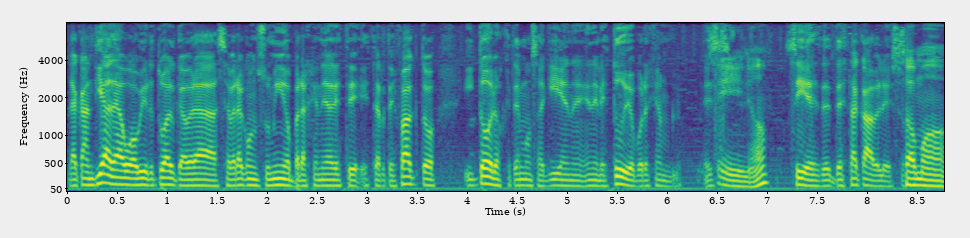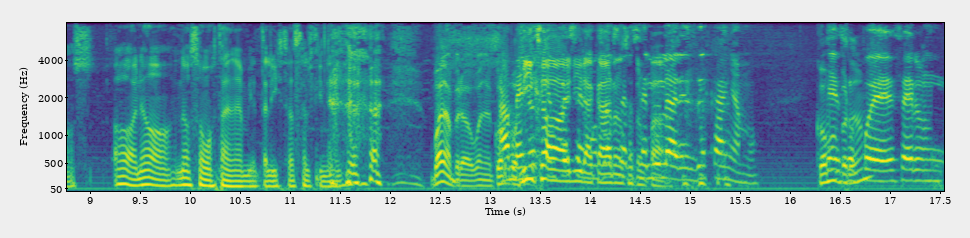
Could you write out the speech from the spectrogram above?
la cantidad de agua virtual que habrá, se habrá consumido para generar este, este artefacto y todos los que tenemos aquí en, en el estudio, por ejemplo. Es- Sí, ¿no? Sí, es de- destacable eso. Somos... Oh, no, no somos tan ambientalistas al final. Bueno, pero bueno, el A cuerpo... menos Fija que va a venir acá a hacer a celulares de cáñamo. ¿Cómo, Eso perdón? puede ser un...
